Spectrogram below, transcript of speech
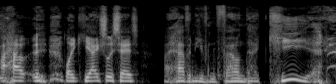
I have like he actually says I haven't even found that key yet.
